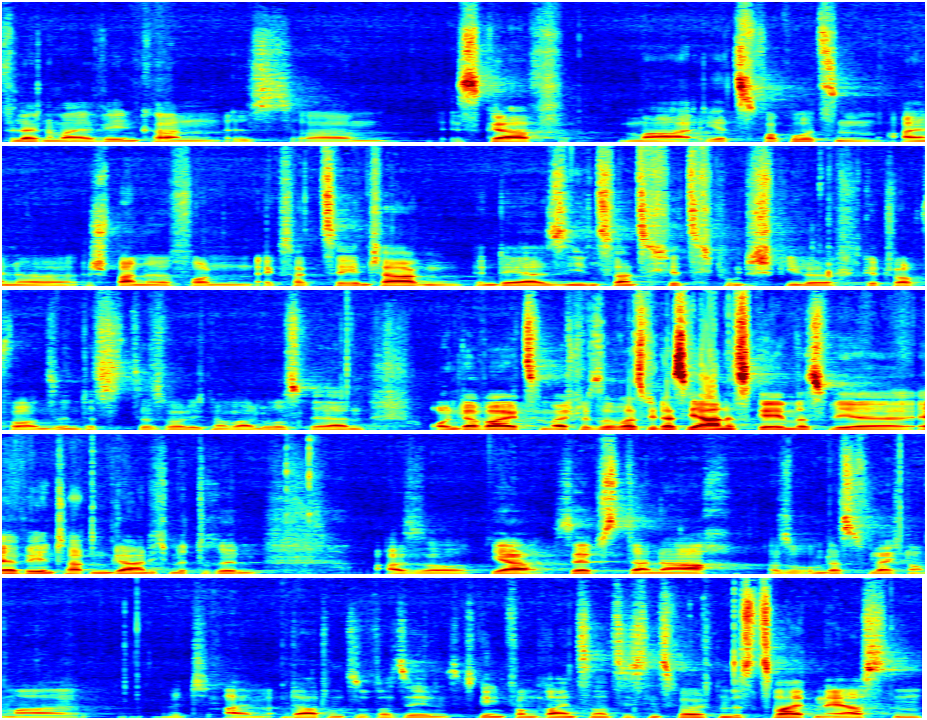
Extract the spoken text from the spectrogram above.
vielleicht nochmal erwähnen kann, ist, ähm, es gab mal jetzt vor kurzem eine Spanne von exakt 10 Tagen, in der 27 40-Punkte-Spiele gedroppt worden sind. Das, das wollte ich nochmal loswerden. Und da war jetzt zum Beispiel sowas wie das Janis-Game, was wir erwähnt hatten, gar nicht mit drin. Also ja, selbst danach, also um das vielleicht nochmal mit einem Datum zu versehen, es ging vom 23.12. bis 2.1.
